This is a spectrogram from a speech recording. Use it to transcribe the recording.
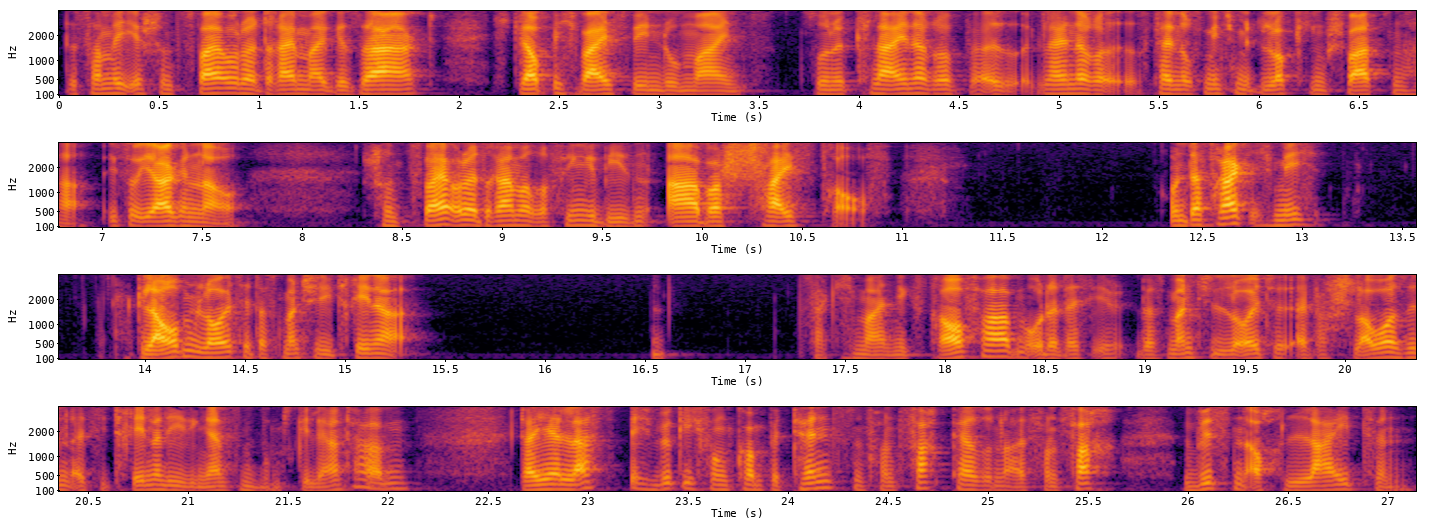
das haben wir ihr schon zwei oder dreimal gesagt. Ich glaube, ich weiß, wen du meinst. So eine kleinere, also kleinere, kleineres Mädchen mit lockigem schwarzen Haar. Ich so, ja, genau. Schon zwei oder dreimal darauf hingewiesen, aber scheiß drauf. Und da frage ich mich, glauben Leute, dass manche die Trainer, sag ich mal, nichts drauf haben oder dass, ihr, dass manche Leute einfach schlauer sind als die Trainer, die den ganzen Bums gelernt haben? Daher lasst euch wirklich von Kompetenzen, von Fachpersonal, von Fachwissen auch leiten.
